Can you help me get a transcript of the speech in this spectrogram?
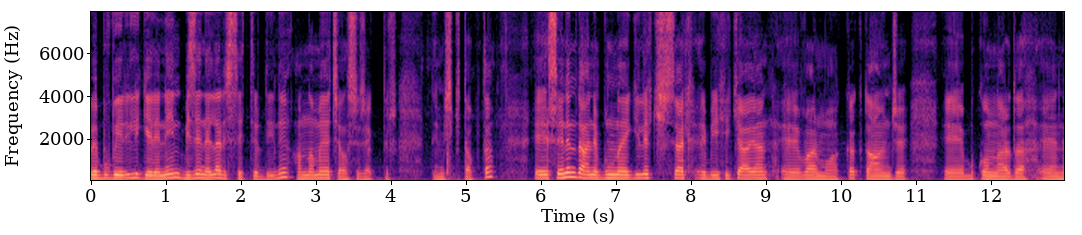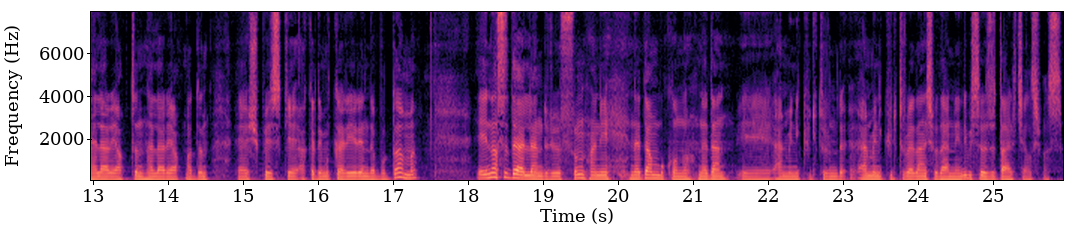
ve bu verili geleneğin bize neler hissettirdiğini anlamaya çalışacaktır demiş kitapta. E, senin de hani bununla ilgili kişisel e, bir hikayen e, var muhakkak. Daha önce e, bu konularda e, neler yaptın, neler yapmadın. E, şüphesiz ki akademik kariyerin de burada ama e, nasıl değerlendiriyorsun? Hani neden bu konu? Neden e, Ermeni kültüründe Ermeni Kültür ve Danışma Derneği'nde bir sözlü tarih çalışması?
